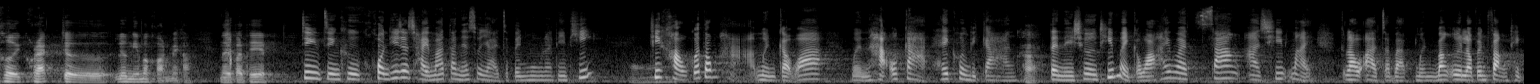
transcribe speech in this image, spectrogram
เคยแครกเจอเรื่องนี้มาก่อนไหมครับ ในประเทศ5จริง ๆ คือคนที่จะใช้มาตรานี้ส่วนใหญ่จะเป็นมูลนิธิอ๋อ ที่เขาก็ต้องหาเหมือนกับว่าเหมือนหาโอกาสให้คนพิการ ครับแต่ในเชิงที่เหมือนกับว่าให้มาสร้างอาชีพใหม่ เราอาจจะแบบเหมือนบังเอิญเราเป็นฝั่งเทค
